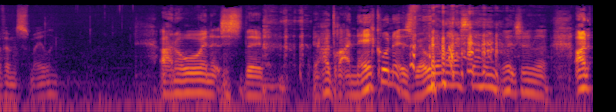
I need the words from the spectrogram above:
of him smiling. I know, and it's the it had like a neck on it as well. The mask, I think. Which is the, I,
